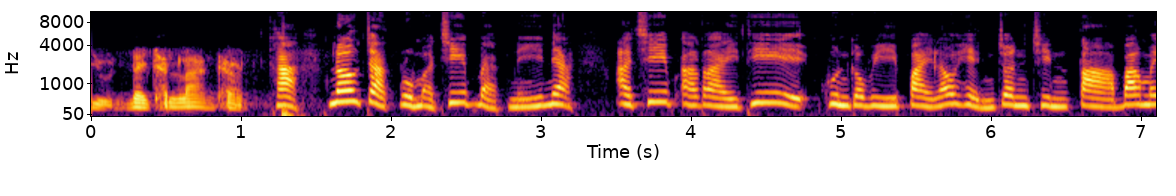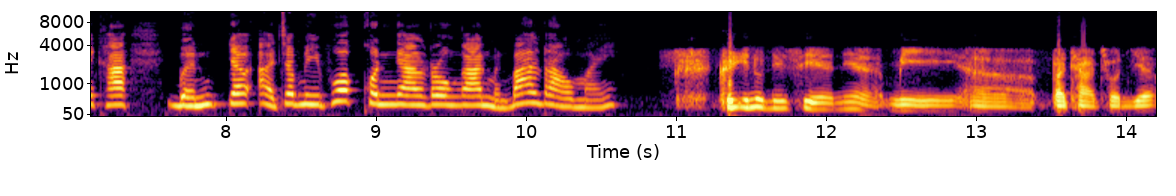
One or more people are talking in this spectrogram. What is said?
อยู่ในชั้นล่างครับค่ะ นอกจากกลุ่มอาชีพแบบนี้เนี่ย อาชีพอะไรที่คุณกวีไปแล้วเห็นจนชินตาบ้างไหมคะ เหมือนจะอาจจะมีพวกคนงานโรงงานเหมือนบ้านเราไหม คืออินโดนีเซียเนี่ยมีประชาชนเยอะ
